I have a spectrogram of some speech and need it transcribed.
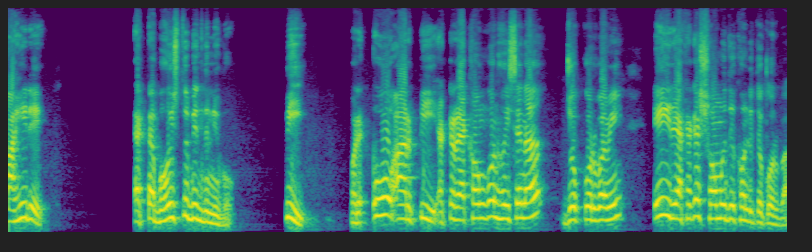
বাহিরে একটা বহিস্থ বিন্দু নিব পি পরে ও আর পি একটা রেখা অঙ্কন হয়েছে না, যোগ করব আমি। এই রেখাকে সমদ্বিখণ্ডিত করবা।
